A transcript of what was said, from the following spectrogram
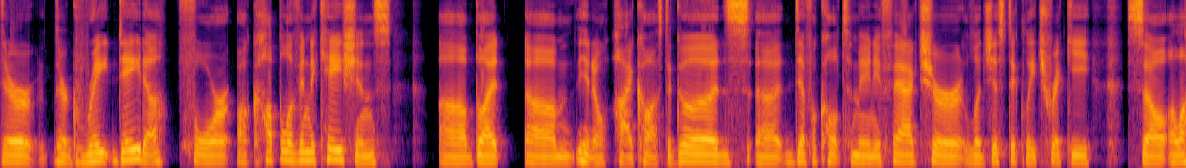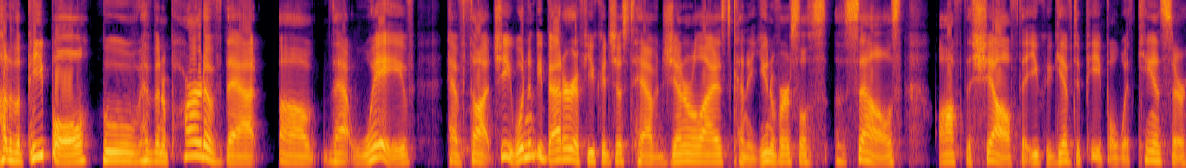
their their great data for a couple of indications, uh, but um, you know, high cost of goods, uh, difficult to manufacture, logistically tricky. So a lot of the people who have been a part of that uh, that wave have thought, gee, wouldn't it be better if you could just have generalized kind of universal s- cells off the shelf that you could give to people with cancer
